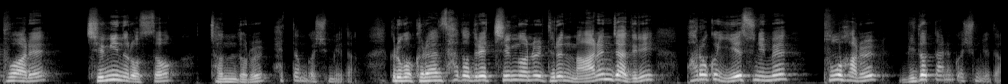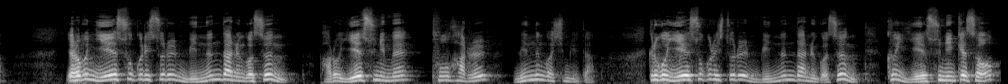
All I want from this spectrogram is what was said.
부활의 증인으로서 전도를 했던 것입니다. 그리고 그러한 사도들의 증언을 들은 많은 자들이 바로 그 예수님의 부활을 믿었다는 것입니다. 여러분 예수 그리스도를 믿는다는 것은 바로 예수님의 부활을 믿는 것입니다. 그리고 예수 그리스도를 믿는다는 것은 그 예수님께서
